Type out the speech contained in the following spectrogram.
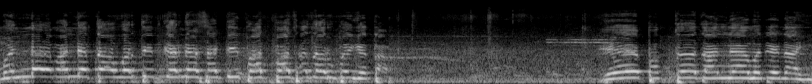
मंडळ मान्यता वर्धित करण्यासाठी पाच पाच हजार रुपये घेतात हे फक्त जालन्यामध्ये नाही.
